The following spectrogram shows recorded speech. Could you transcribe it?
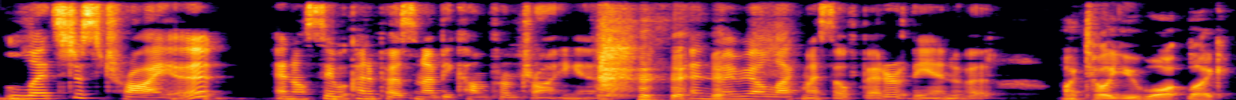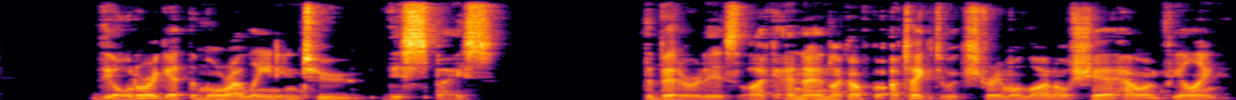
let's just try it, and I'll see what mm. kind of person I become from trying it, and maybe I'll like myself better at the end of it. I tell you what, like, the older I get, the more I lean into this space, the better it is. Like, and, and like, I've got, I take it to extreme online. I'll share how I'm feeling.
